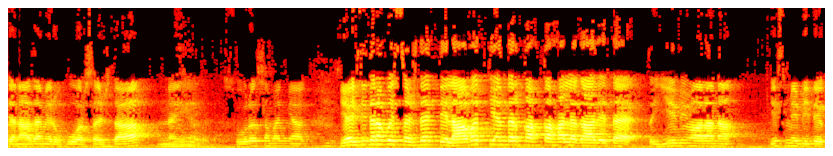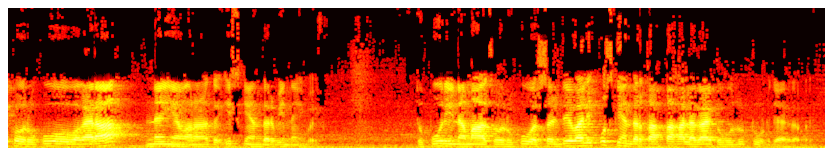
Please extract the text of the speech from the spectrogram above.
جنازہ میں رکو اور سجدہ نہیں ہے۔ سورج سمجھ میں آ یا اسی طرح کوئی سجدہ تلاوت کے اندر کہا لگا دیتا ہے تو یہ بھی مولانا اس میں بھی دیکھو رکو وغیرہ نہیں ہے مولانا تو اس کے اندر بھی نہیں بھائی۔ تو پوری نماز ہو رکو اور سجدے والی اس کے اندر کہا لگائے تو وضو ٹوٹ جائے گا بھائی۔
